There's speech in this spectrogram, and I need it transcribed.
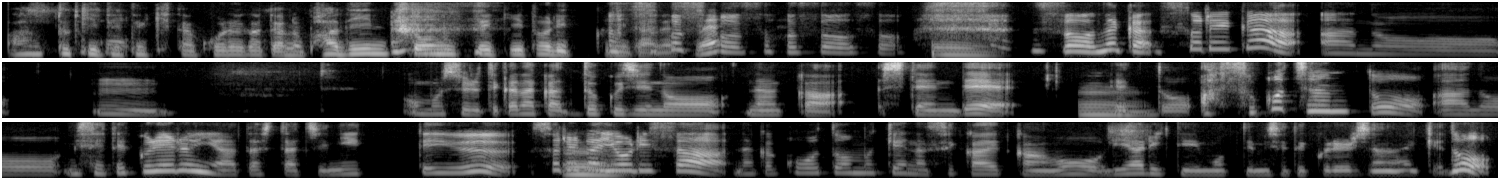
あの時出てきたこれがってあのパディントン的トリックみたいなやつね。そうそうそうそうそう。なんかそれがあのーうん。面白いっていうかなんか独自のなんか視点で、うん。えっとあそこちゃんとあのー見せてくれるんや私たちにっていうそれがよりさ、なんか口頭向けな世界観をリアリティ持って見せてくれるじゃないけど、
